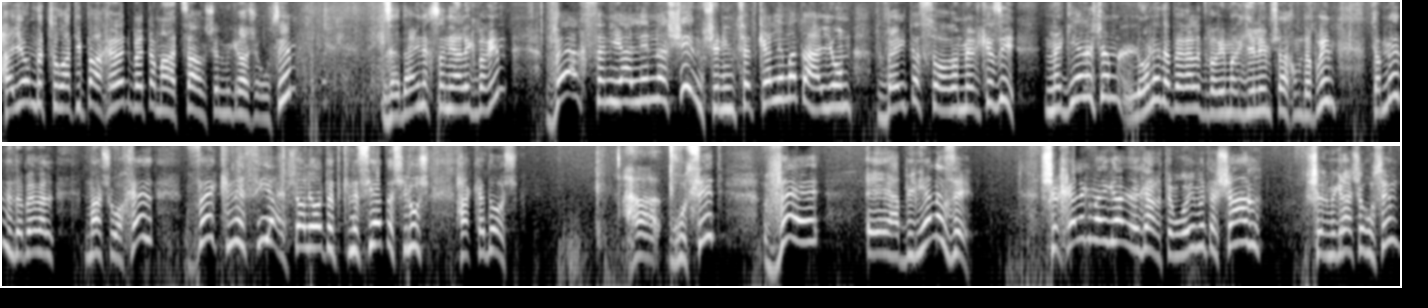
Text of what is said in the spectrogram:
היום בצורה טיפה אחרת, בית המעצר של מגרש הרוסים, זה עדיין אכסניה לגברים, ואכסניה לנשים שנמצאת כאן למטה, היום בית הסוהר המרכזי. נגיע לשם, לא נדבר על הדברים הרגילים שאנחנו מדברים, תמיד נדבר על משהו אחר, וכנסייה, אפשר לראות את כנסיית השילוש הקדוש הרוסית, והבניין הזה, שחלק מהמגרש, אגב, אתם רואים את השער של מגרש הרוסים?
